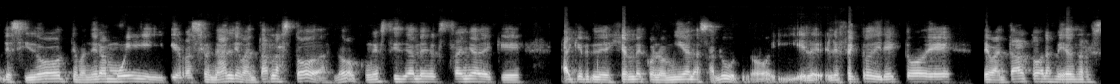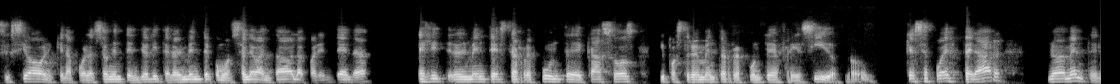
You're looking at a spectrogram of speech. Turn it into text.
decidió de manera muy irracional levantarlas todas, ¿no? Con esta idea medio extraña de que hay que proteger la economía la salud, ¿no? Y el, efecto directo de levantar todas las medidas de restricción, que la población entendió literalmente como se ha levantado la cuarentena, es literalmente este repunte de casos y posteriormente el repunte de fallecidos. ¿no? ¿Qué se puede esperar? Nuevamente,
